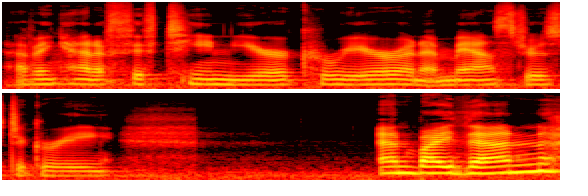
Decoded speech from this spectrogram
having had a 15 year career and a master's degree. And by then,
